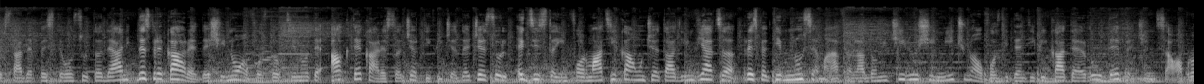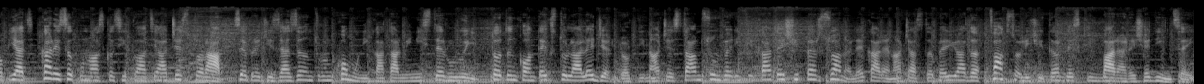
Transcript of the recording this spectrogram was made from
vârsta de peste 100 de ani, despre care, deși nu au fost obținute acte care să certifice decesul, există informații că au încetat din viață, respectiv nu se mai află la domiciliu și nici nu au fost identificate rude, vecini sau apropiați care să cunoască situația acestora, se precizează într-un comunicat al Ministerului. Tot în contextul alegerilor din acest an sunt verificate și persoanele care în această perioadă fac solicitări de schimbare a reședinței.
